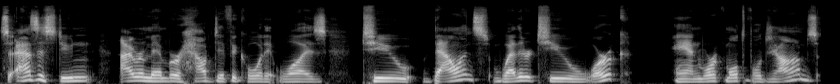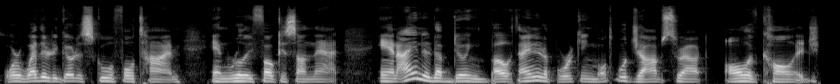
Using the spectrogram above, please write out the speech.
So, as a student, I remember how difficult it was to balance whether to work and work multiple jobs or whether to go to school full time and really focus on that. And I ended up doing both. I ended up working multiple jobs throughout all of college,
